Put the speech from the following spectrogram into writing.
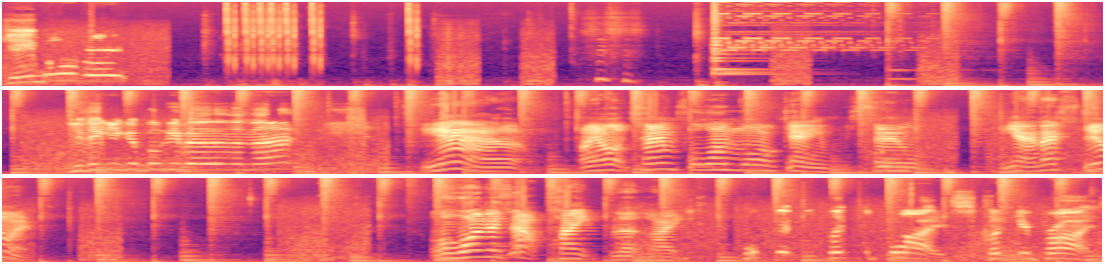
Game over. You think you can boogie better than that? Yeah, I got time for one more game, so yeah, let's do it. Well, what does that pipe look like? Click the, click the prize. Click your prize.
